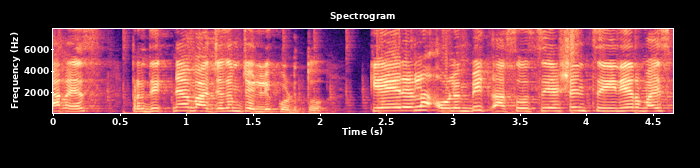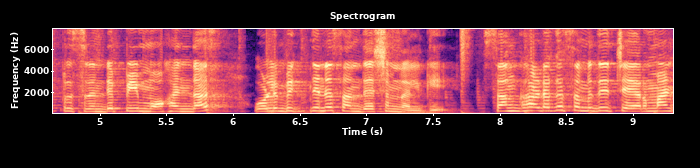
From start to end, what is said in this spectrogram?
R S പ്രതിജ്ഞാവാചകം ചൊല്ലിക്കൊടുത്തു. Kerala Olympic association senior vice president P Mohandas Olympic ദിന സന്ദേശം നൽകി. സംഘാടക സമിതി ചെയർമാൻ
